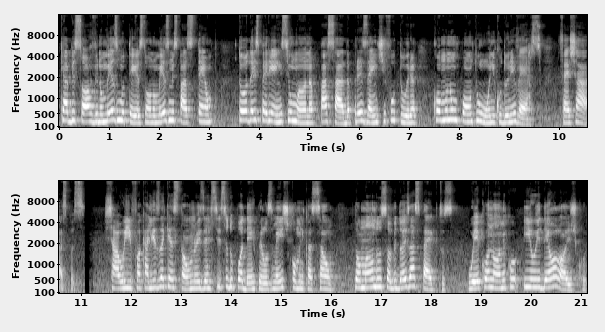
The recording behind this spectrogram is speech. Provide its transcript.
que absorve no mesmo texto ou no mesmo espaço-tempo toda a experiência humana, passada, presente e futura, como num ponto único do universo. Fecha aspas. Chauí focaliza a questão no exercício do poder pelos meios de comunicação, tomando-o sob dois aspectos, o econômico e o ideológico.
